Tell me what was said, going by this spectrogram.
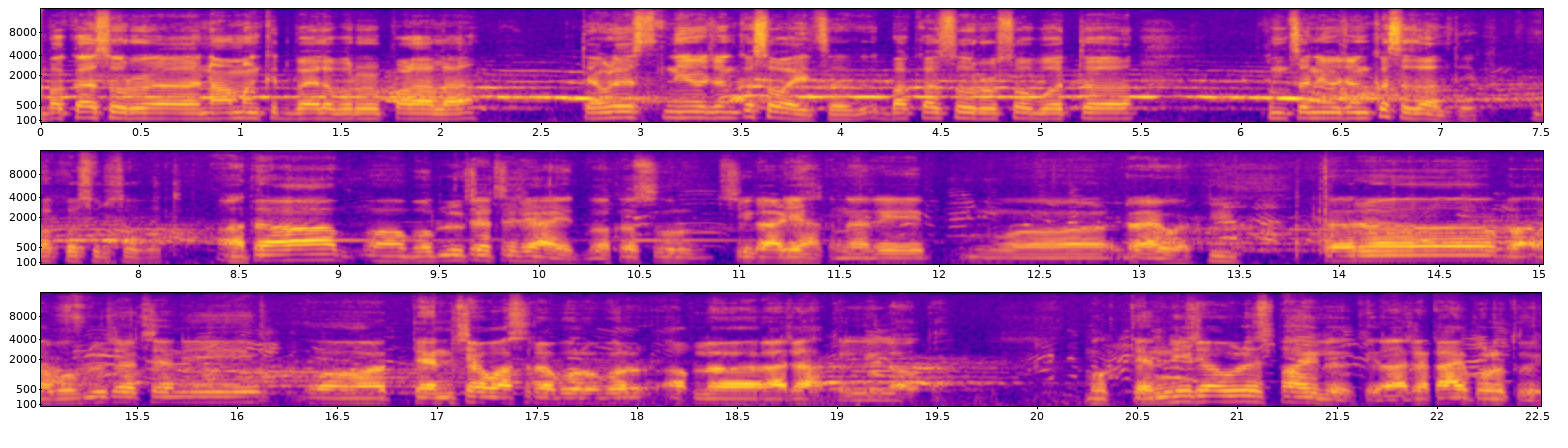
बकासूर अं, नामांकित बैलाबरोबर पळाला. त्यावेळेस नियोजन कसं व्हायचं? बकासूर सोबत अं, तुमचं नियोजन कसं चालते बकासूर सोबत? आता अ, बबलू चाचा जे आहेत बकासूरची गाडी हाकणारे ड्रायव्हर. तर अ, ब- बबलू चाच्यानी अ, त्यांच्या वासराबरोबर आपला राजा हाकललेला होता. मग त्यांनी ज्या वेळेस पाहिलं की राजा काय पळतोय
